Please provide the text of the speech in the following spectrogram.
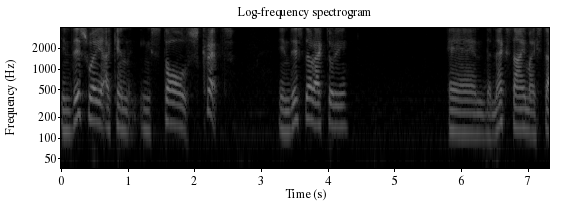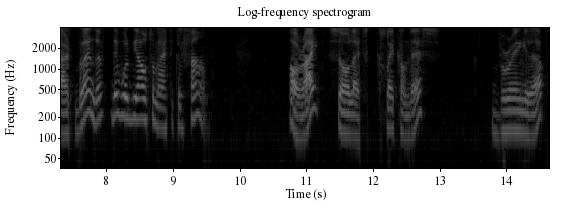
in this way I can install scripts in this directory and the next time I start Blender they will be automatically found. Alright, so let's click on this, bring it up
